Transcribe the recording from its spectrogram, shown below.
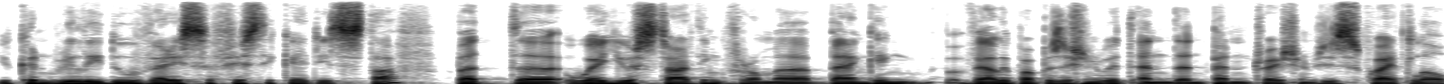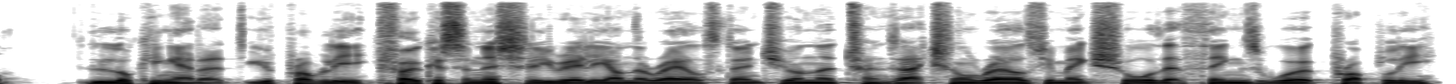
you can really do very sophisticated stuff, but uh, where you're starting from a banking value proposition with and then penetration is quite low. Looking at it, you probably focus initially really on the rails, don't you? On the transactional rails, you make sure that things work properly.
